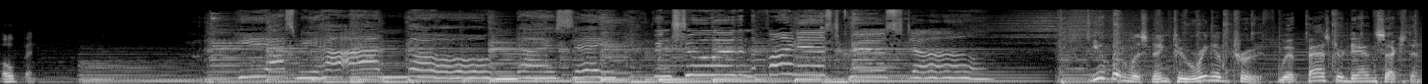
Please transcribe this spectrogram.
open. He asked me how I know, and I say it rings truer than the finest crystal. You've been listening to Ring of Truth with Pastor Dan Sexton.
